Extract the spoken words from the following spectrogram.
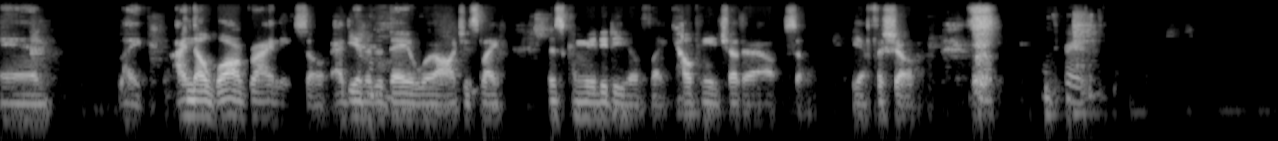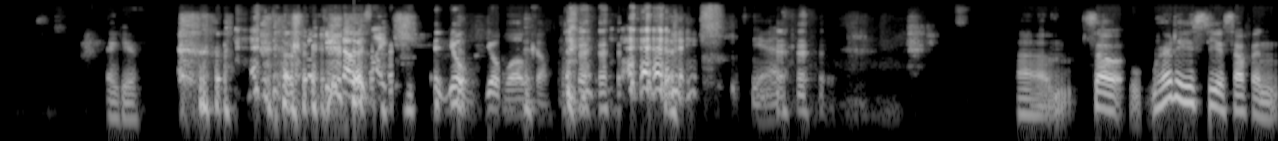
and like I know we're all grinding so at the end of the day we're all just like this community of like helping each other out so yeah for sure that's great thank you Thank you. That was like you're you're welcome. yeah. Um, so where do you see yourself in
